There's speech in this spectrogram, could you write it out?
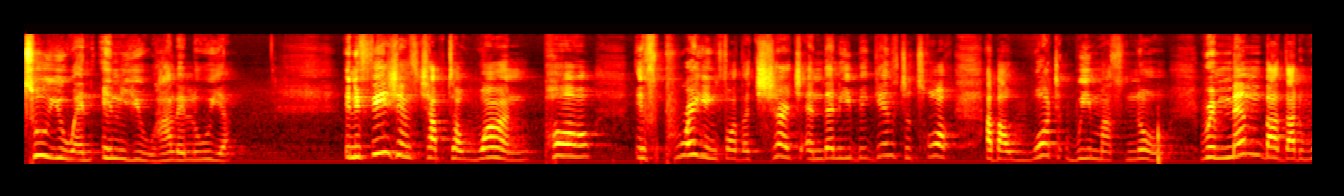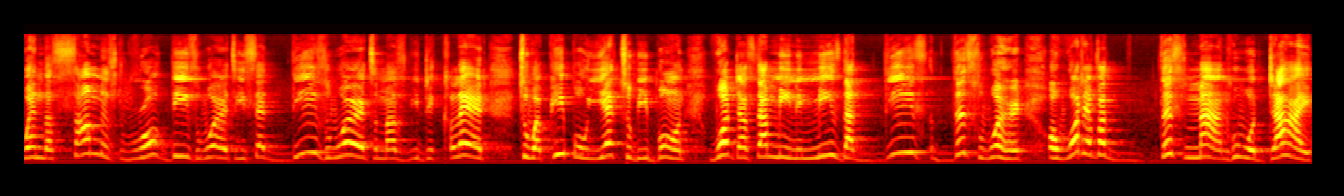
to you and in you. Hallelujah. In Ephesians chapter 1, Paul is praying for the church and then he begins to talk about what we must know. Remember that when the psalmist wrote these words, he said, These words must be declared to a people yet to be born. What does that mean? It means that these, this word or whatever this man who would die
